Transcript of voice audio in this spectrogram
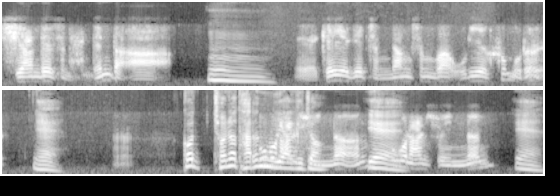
시한돼서는 안 된다. 음. 예, 개혁의 정당성과 우리의 허물을 예. 그건 전혀 다른 이야기죠. 수 있는, 예. 구분할 수 있는 예.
